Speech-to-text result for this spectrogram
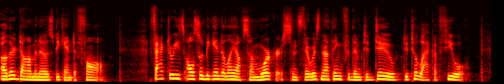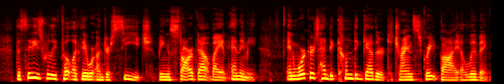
other dominoes began to fall. Factories also began to lay off some workers since there was nothing for them to do due to lack of fuel. The cities really felt like they were under siege, being starved out by an enemy, and workers had to come together to try and scrape by a living.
